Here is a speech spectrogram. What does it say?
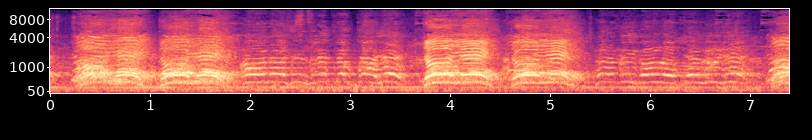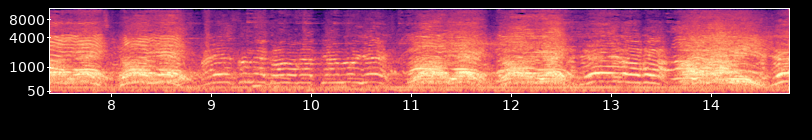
တ်ကြရဲ့တို့ရဲတို့ရဲအာဏာရှင်စနစ်ပြုတ်ကြရဲ့တို့ရဲတို့ရဲဖန်ပြီးကောင်းလို့ပြန်လို့ရဲ့တို့ရဲတို့ရဲဘယ်စနစ်ကောင်းလို့များပြန်လို့ရဲ့တို့ရဲ့တို့ရဲ့ရေတော်ဘောအာရမီရေ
